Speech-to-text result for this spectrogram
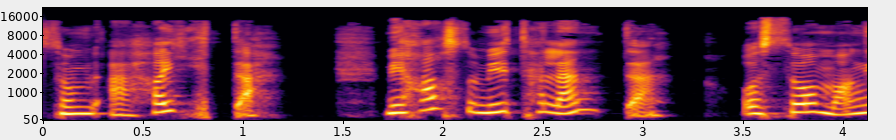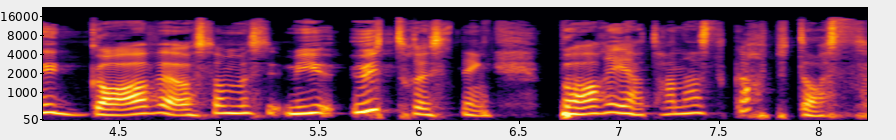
som jeg har gitt deg. Vi har så mye talenter og så mange gaver og så mye utrustning bare i at han har skapt oss.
